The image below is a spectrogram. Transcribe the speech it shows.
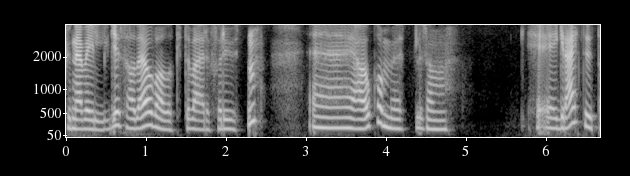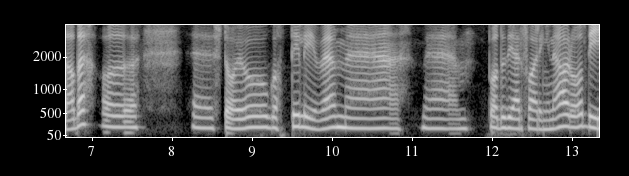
kunne jeg velge, så hadde jeg jo valgt å være foruten. Eh, jeg har jo kommet liksom greit ut av det, og eh, står jo godt i livet med, med, både de erfaringene jeg har, og de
